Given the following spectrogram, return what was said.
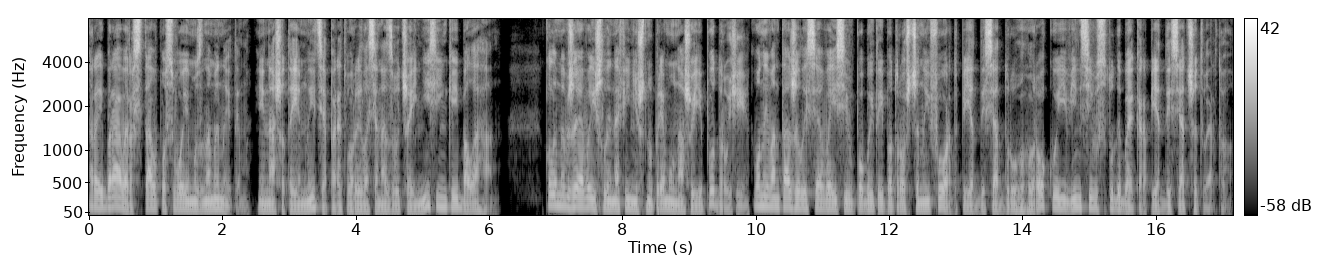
Рей Бравер став по-своєму знаменитим, і наша таємниця перетворилася на звичайнісінький балаган. Коли ми вже вийшли на фінішну пряму нашої подорожі, вони вантажилися в Ейсів побитий потрощений Форд 52-го року і Вінсів Студебекер 54-го.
